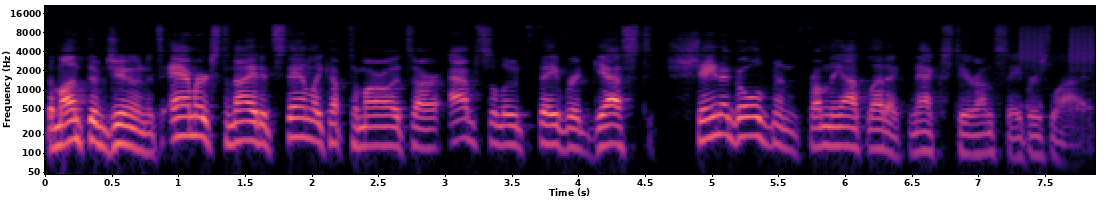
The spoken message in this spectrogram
the month of June. It's Amerks tonight. It's Stanley Cup tomorrow. It's our absolute favorite guest, Shayna Goldman from The Athletic, next here on Sabres Live.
